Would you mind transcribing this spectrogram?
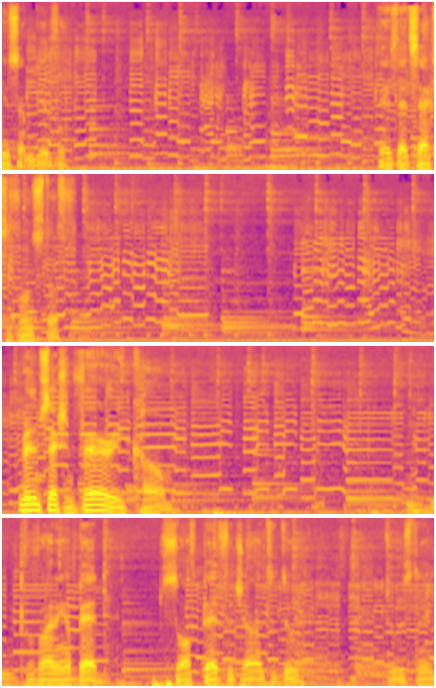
Here's something beautiful. There's that saxophone stuff. Rhythm section very calm. Providing a bed, soft bed for John to do do his thing.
